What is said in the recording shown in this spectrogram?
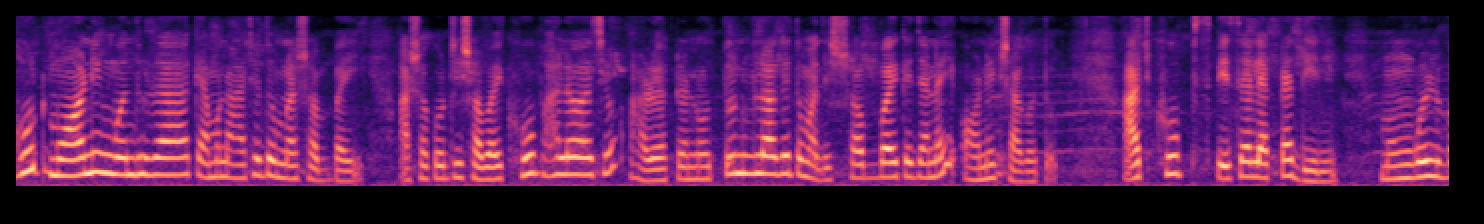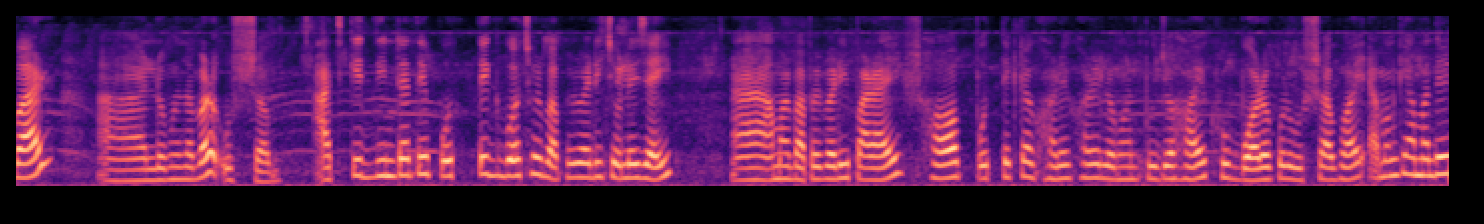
গুড মর্নিং বন্ধুরা। কেমন আছো তোমরা সবাই? আশা করছি সবাই খুব ভালো আছো। আরও একটা নতুন ব্লগে তোমাদের সবাইকে জানাই অনেক স্বাগত। আজ খুব স্পেশাল একটা দিন। মঙ্গলবার লগ্নদাবার উৎসব। আজকের দিনটাতে প্রত্যেক বছর বাপের বাড়ি চলে যাই। আমার বাপের বাড়ি পাড়ায় সব প্রত্যেকটা ঘরে ঘরে লগ্ন পুজো হয়, খুব বড় করে উৎসব হয়। এমনকি আমাদের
